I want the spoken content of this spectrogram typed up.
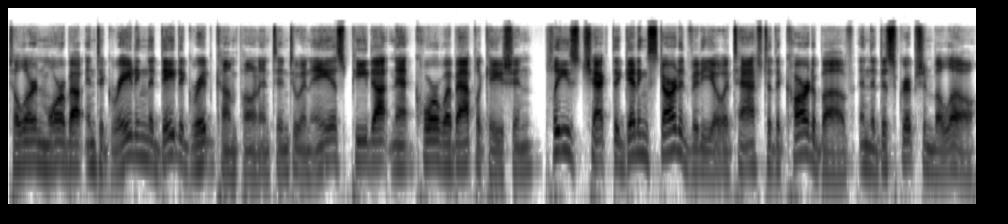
To learn more about integrating the data grid component into an ASP.NET Core Web application, please check the Getting Started video attached to the card above and the description below.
